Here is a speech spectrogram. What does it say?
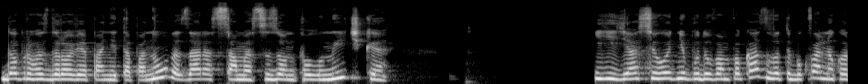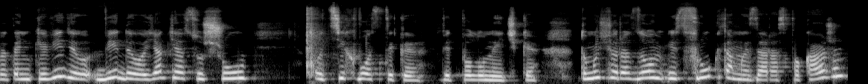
Доброго здоров'я, пані та панове. Зараз саме сезон полунички. І я сьогодні буду вам показувати буквально коротеньке відео, відео як я сушу оці хвостики від полунички. Тому що разом із фруктами зараз покажу.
